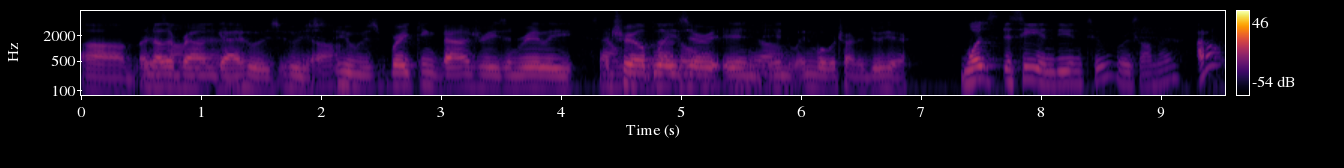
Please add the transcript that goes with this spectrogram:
Um, another Riz brown guy who's who's Yeah. who's breaking boundaries and really Sound a trailblazer in, yeah. in, in what we're trying to do here. Was is he Indian too, or is Ahmed? I don't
